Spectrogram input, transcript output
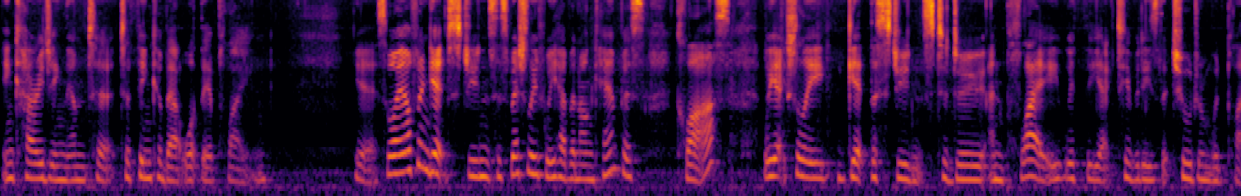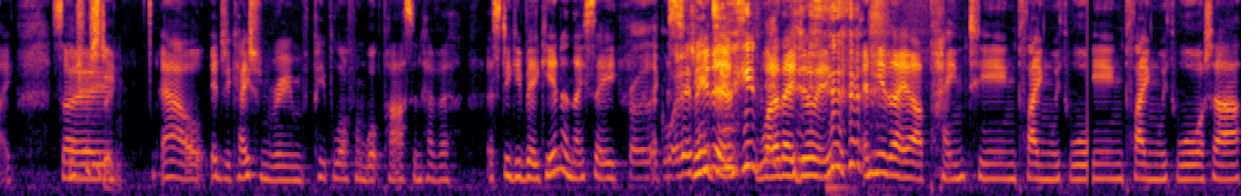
encouraging them to, to think about what they're playing. Yeah, so I often get students, especially if we have an on campus class, we actually get the students to do and play with the activities that children would play. So Interesting our education room, people often walk past and have a, a sticky beak in and they see like, what students, are they doing? what are they doing? and here they are painting, playing with walking, playing with water,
